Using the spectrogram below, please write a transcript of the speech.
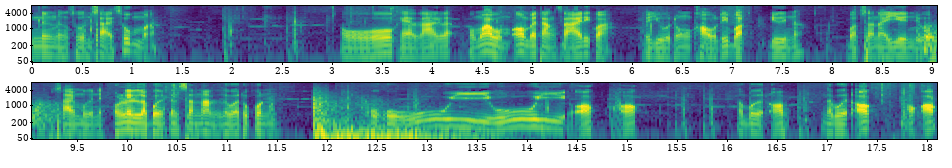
M หนึ่งหนึ่งศูนย์สายซุ่มอะ โอ้แขนร้ายแล้ว ผมว่าผมอ้อมไปทางซ้ายดีกว่า ไปอยู่ตรงเขาที่บอทยืนนะบอทสไนยืนอยู่ซ้ายมือเนี่ยเขาเล่นระเบิดกันสนั่นเลยวะทุกคน โอ้โหอุ้ยออกออกระเบิดออฟระเบิดออกออกออก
